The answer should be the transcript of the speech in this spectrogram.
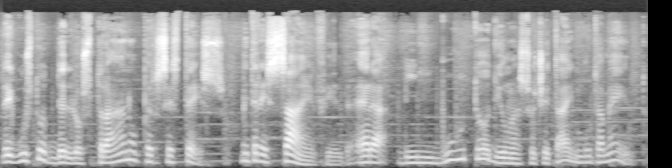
del gusto dello strano per se stesso, mentre Seinfeld era l'imbuto di una società in mutamento,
